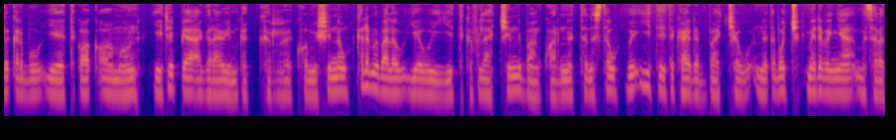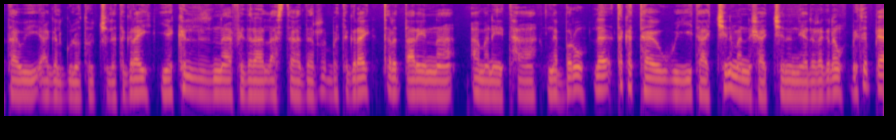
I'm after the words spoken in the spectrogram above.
በቅርቡ የተቋቋመውን የኢትዮጵያ አገራዊ ምክክር ኮሚሽን ነው። ቀደም ባለው የውይይት ክፍላችን በአንኳርነት ተነስተው ውይይት የተካሄደባቸው ነጥቦች መደበኛ መሰረታዊ አገልግሎቶች ለትግራይ፣ የክልልና ፌዴራል አስተዳደር በትግራይ ጥርጣሬና አመኔታ ነበሩ። ለተከታዩ ውይይታችን መነሻችንን ያደረግነው በኢትዮጵያ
